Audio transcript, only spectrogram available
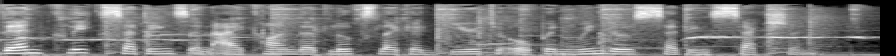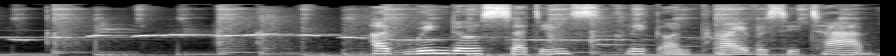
Then click Settings an icon that looks like a gear to open Windows Settings section. At Windows Settings, click on Privacy tab.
